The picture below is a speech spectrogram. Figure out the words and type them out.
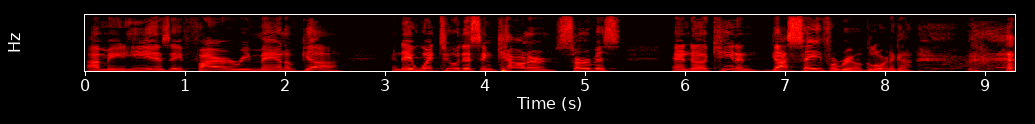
I mean, he is a fiery man of God. And they went to this encounter service, and uh, Keenan got saved for real. Glory to God.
